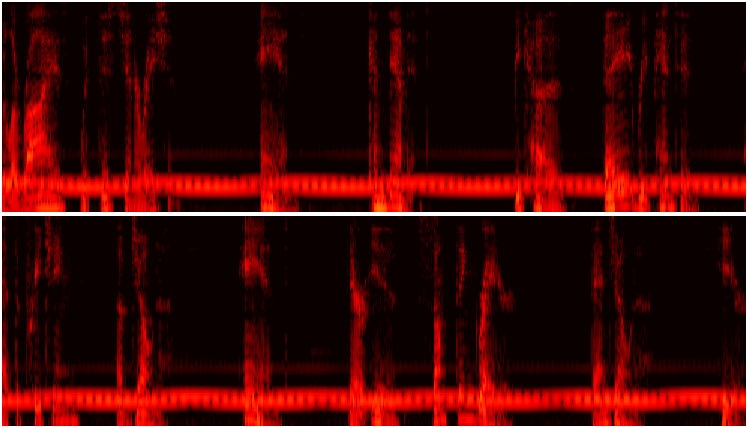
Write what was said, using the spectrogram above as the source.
will arise with this generation and condemn it because they repented at the preaching of Jonah, and there is something greater than Jonah here.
